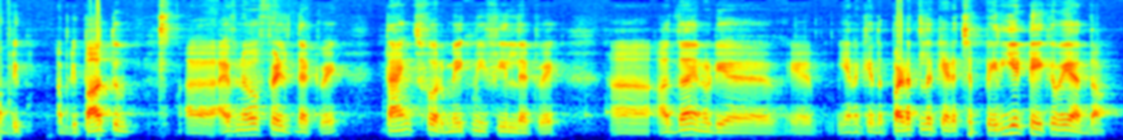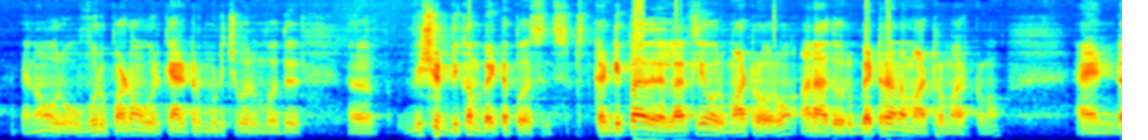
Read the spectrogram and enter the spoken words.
அப்படி அப்படி பார்த்து I've never felt that way thanks for make me feel that way அதுதான் என்னுடைய எனக்கு இந்த படத்தில் கிடைச்ச பெரிய டேக்அவே அதுதான். ஏன்னா ஒரு ஒவ்வொரு படம் ஒரு கேரக்டர் முடிச்சு வரும்போது we should become better persons கண்டிப்பாக அதில் எல்லாத்துலேயும் ஒரு மாற்றம் வரும். ஆனால் அது ஒரு பெட்டரான மாற்றமாக இருக்கணும். அண்ட்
